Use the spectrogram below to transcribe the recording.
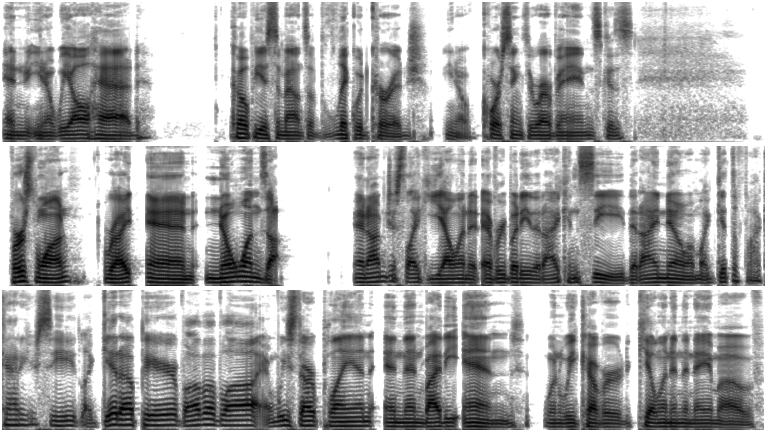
and you know, we all had copious amounts of liquid courage, you know, coursing through our veins because first one right? And no one's up. And I'm just like yelling at everybody that I can see that I know. I'm like, get the fuck out of your seat. Like, get up here, blah, blah, blah. And we start playing. And then by the end, when we covered Killing in the Name of,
